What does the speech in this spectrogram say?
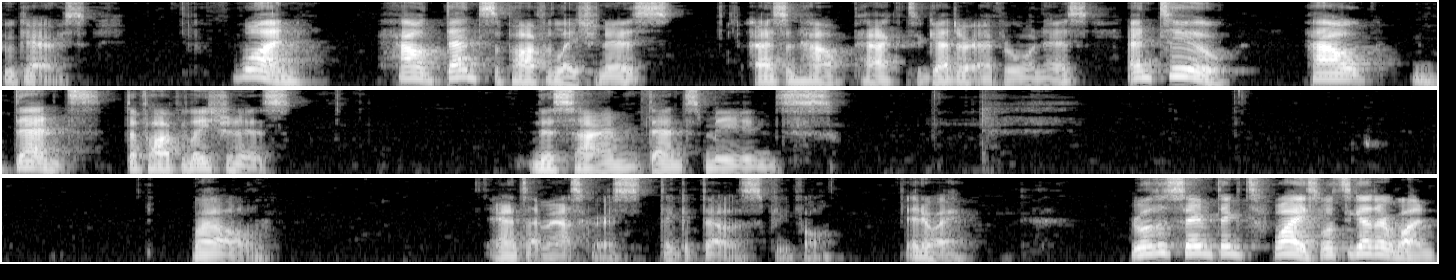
Who cares? One, how dense the population is, as in how packed together everyone is. And two, how dense the population is. This time, dense means well, anti-maskers. Think of those people. Anyway, you roll the same thing twice. What's the other one?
